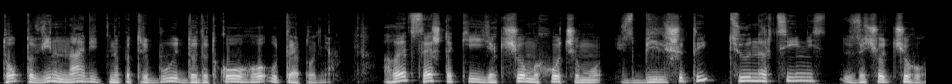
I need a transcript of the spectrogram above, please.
Тобто він навіть не потребує додаткового утеплення. Але все ж таки, якщо ми хочемо збільшити цю інерційність, за счет чого?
